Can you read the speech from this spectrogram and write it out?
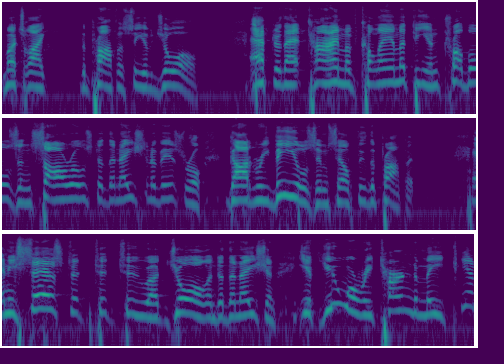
Much like the prophecy of Joel. After that time of calamity and troubles and sorrows to the nation of Israel, God reveals himself through the prophet. And he says to, to, to uh, Joel and to the nation, If you will return to me 10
